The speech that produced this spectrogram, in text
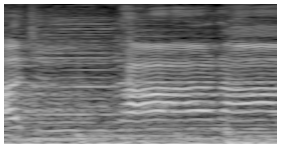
아주 가나.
